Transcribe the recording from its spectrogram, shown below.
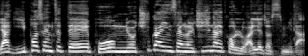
약 2%대의 보험료 추가 인상을 추진할 걸로 알려졌습니다.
